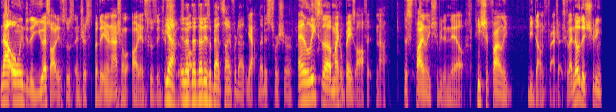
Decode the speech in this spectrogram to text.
not only did the U.S. audience lose interest, but the international audience lose interest. Yeah, as that, well. that, that is a bad sign for that. Yeah. that is for sure. and at least uh, Michael Bay's off it now. This finally should be the nail. He should finally be done with the franchise because I know they're shooting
